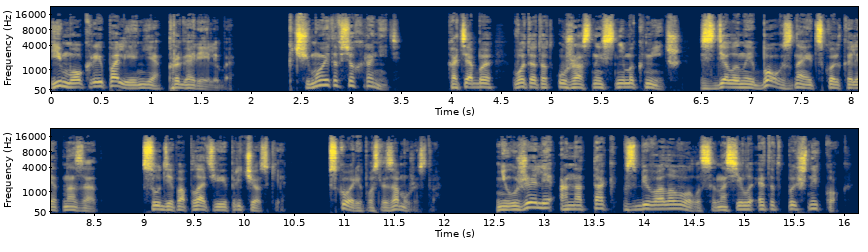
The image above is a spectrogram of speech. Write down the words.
и мокрые поленья прогорели бы. К чему это все хранить? Хотя бы вот этот ужасный снимок Мидж, сделанный бог знает сколько лет назад, судя по платью и прическе, вскоре после замужества. Неужели она так взбивала волосы, носила этот пышный кок?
